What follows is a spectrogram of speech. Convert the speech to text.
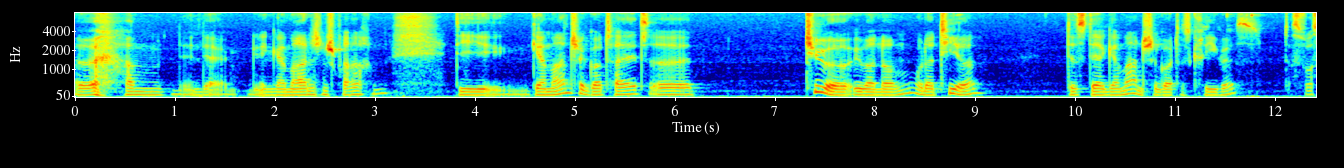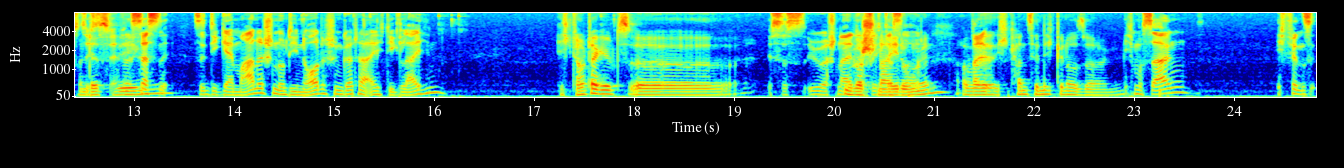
äh, haben in, der, in den germanischen Sprachen die germanische Gottheit äh, Tür übernommen oder Tier. Das ist der germanische Gott des Krieges. Das wusste Und ich. Ist das, deswegen- sind die germanischen und die nordischen Götter eigentlich die gleichen? Ich glaube, da gibt es äh, Ist es überschneidet sich das? Überschneidungen, aber ich kann es dir nicht genau sagen. Ich muss sagen, ich finde es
